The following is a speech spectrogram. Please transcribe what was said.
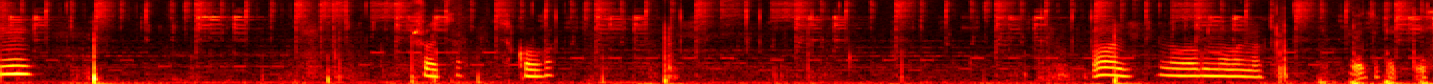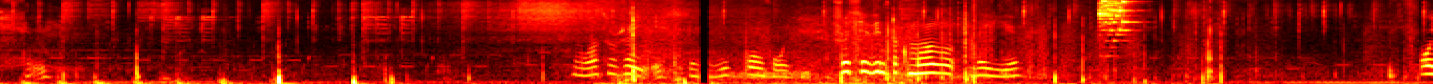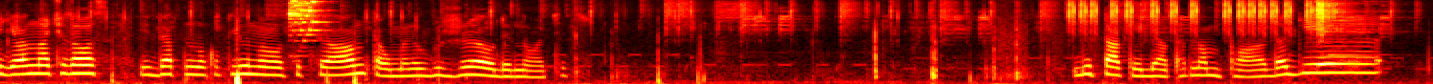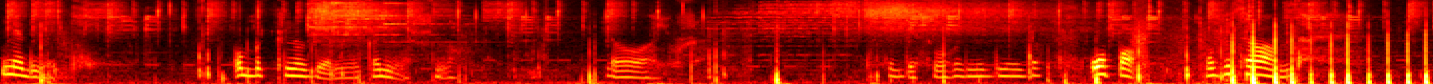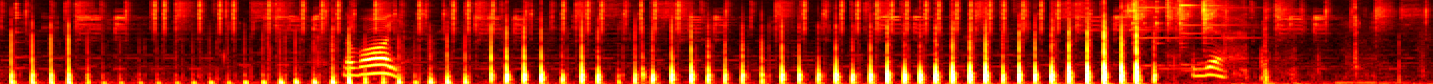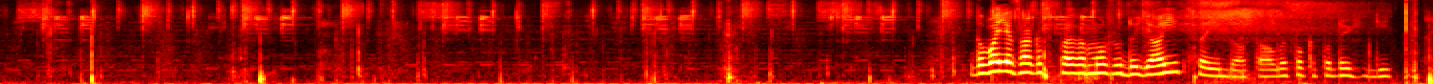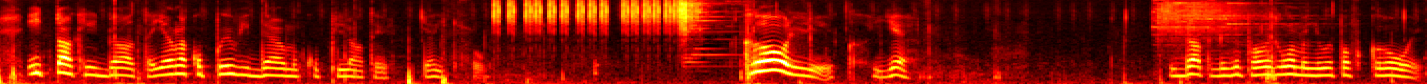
М. Що це? Скоро. А, ну ладно, ладно. Эти такие. У вас уже є груповой. Щось він так мало дає. Ой, я наче зараз, ребята, накоплю на офіціанта, у мене вже 11. І так, ребята, нам падає медведь. Обыкновенный, конечно. Давай уже. Сюди свого медведя. Опа! Офіціант. Давай. Давай я зараз переможу до яйця, ребята, а ви поки подождіть. І так, ребята, я накопив ідемо купляти яйцо. Кролик є. Ребята, мені повезло, мені випав кролик.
